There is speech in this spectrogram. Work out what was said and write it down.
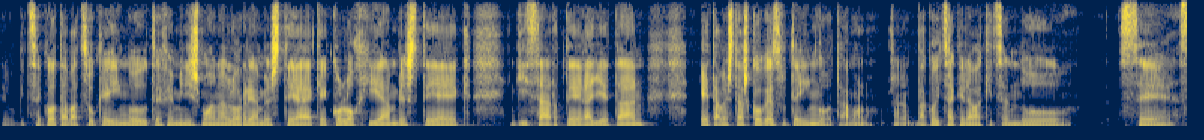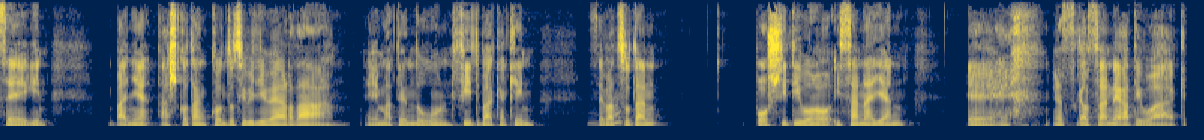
egitzeko, eta batzuk egingo dute feminismoan alorrean, besteak ekologian, besteak gizarte gaietan, eta beste asko ez dute egingo, eta bueno, bakoitzak erabakitzen du ze, ze egin. Baina askotan kontu zibili behar da ematen dugun feedbackakin, ze mhm. batzutan positibo izan nahian, e, ez, gauza negatiboak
